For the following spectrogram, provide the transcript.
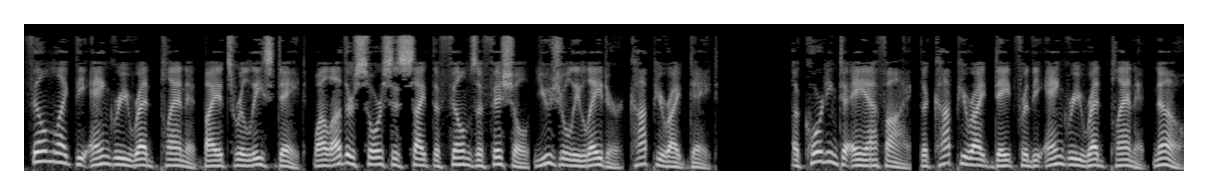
film like The Angry Red Planet by its release date, while other sources cite the film's official usually later copyright date. According to AFI, the copyright date for The Angry Red Planet no.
